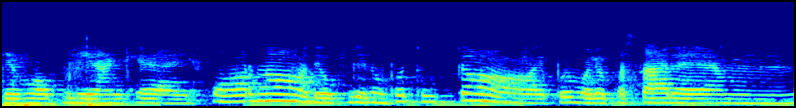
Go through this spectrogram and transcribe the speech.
devo pulire anche il forno, devo pulire un po' tutto e poi voglio passare um,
